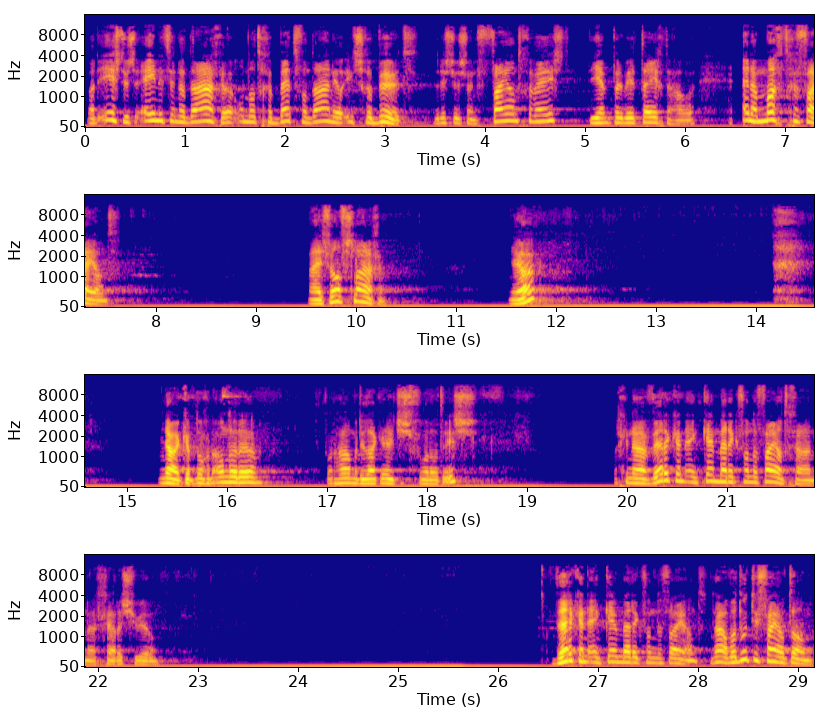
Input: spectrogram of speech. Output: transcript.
Maar het is dus 21 dagen omdat gebed van Daniel iets gebeurt. Er is dus een vijand geweest die hem probeert tegen te houden. En een machtige vijand. Hij is wel verslagen. Ja? Nou, ik heb nog een andere verhaal, maar die laat ik eventjes voor wat is. Mag je naar werken en kenmerk van de vijand gaan, Ger, als je wil. Werken en kenmerk van de vijand. Nou, wat doet die vijand dan?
